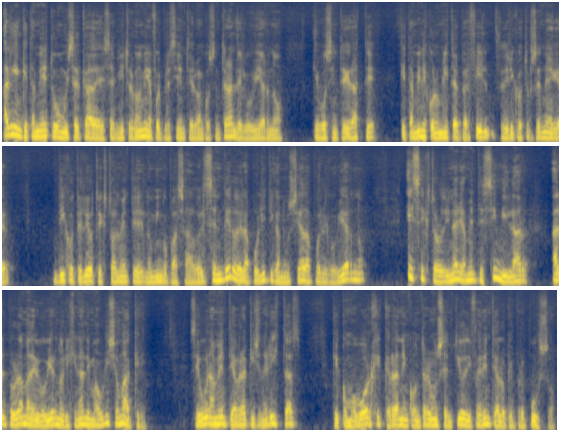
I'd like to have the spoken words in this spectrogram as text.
Alguien que también estuvo muy cerca de ser ministro de Economía fue presidente del Banco Central, del gobierno que vos integraste, que también es columnista de perfil, Federico Sturzenegger, dijo, te leo textualmente el domingo pasado, el sendero de la política anunciada por el gobierno es extraordinariamente similar al programa del gobierno original de Mauricio Macri. Seguramente habrá kirchneristas que como Borges querrán encontrar un sentido diferente a lo que propuso,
